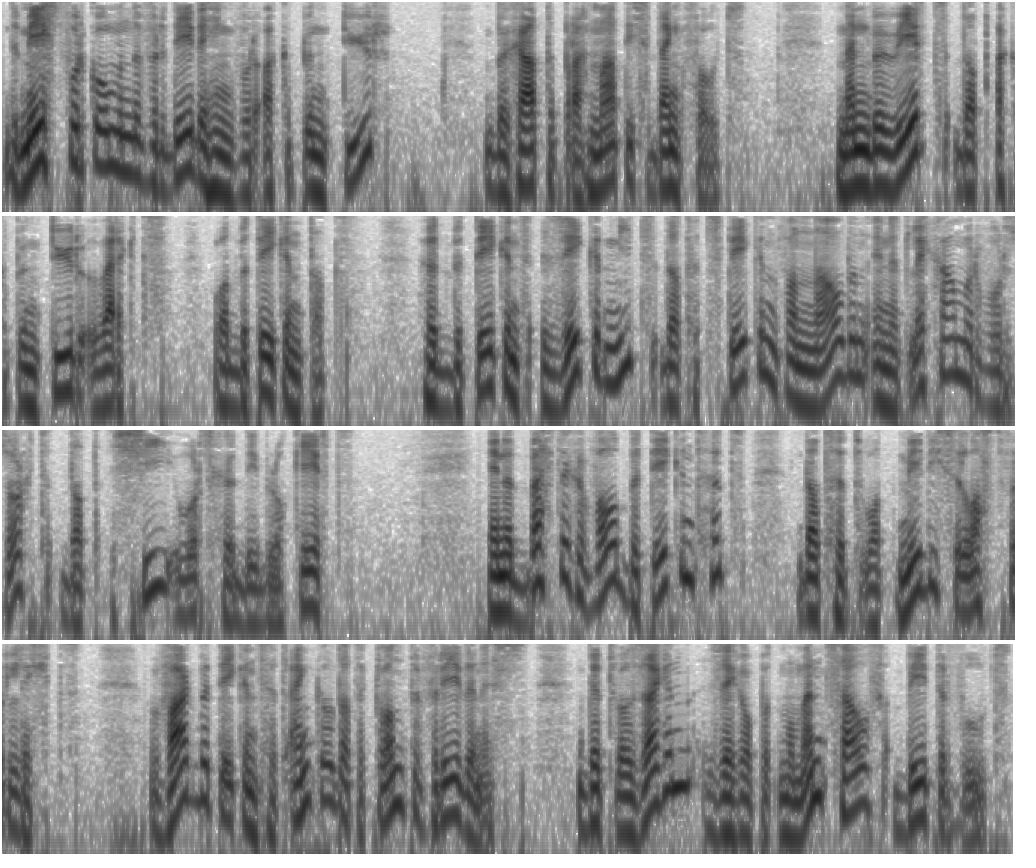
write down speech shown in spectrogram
De meest voorkomende verdediging voor acupunctuur begaat de pragmatische denkfout. Men beweert dat acupunctuur werkt. Wat betekent dat? Het betekent zeker niet dat het steken van naalden in het lichaam ervoor zorgt dat chi wordt gedeblokkeerd. In het beste geval betekent het dat het wat medische last verlicht. Vaak betekent het enkel dat de klant tevreden is, dit wil zeggen zich op het moment zelf beter voelt.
